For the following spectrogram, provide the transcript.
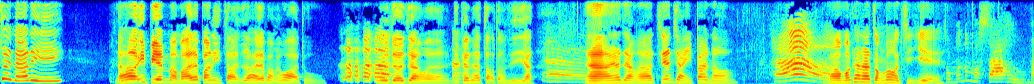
在哪里？然后一边妈妈在帮你找，你之后还在旁边画图，不是就是这样吗？你跟他找东西一样 啊啊！要讲啊，今天讲一半哦。好，啊，我们看它总共有几页？怎么那么沙河马？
